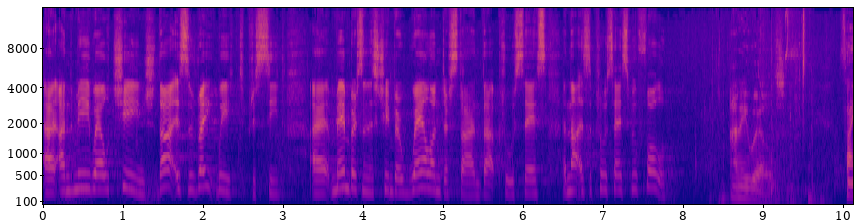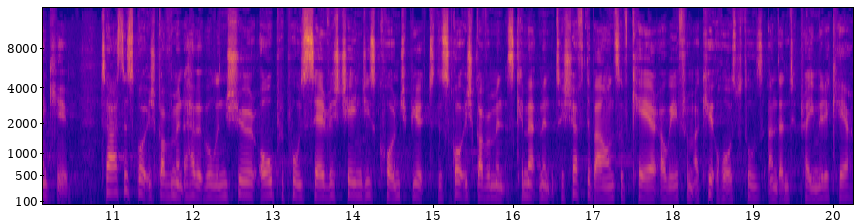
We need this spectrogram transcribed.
uh, and may well change. That is the right way to proceed. Uh, members in this chamber well understand that process and that is the process we'll follow. Annie Wells. Thank you. To ask the Scottish Government how it will ensure all proposed service changes contribute to the Scottish Government's commitment to shift the balance of care away from acute hospitals and into primary care.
